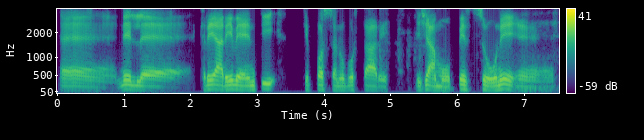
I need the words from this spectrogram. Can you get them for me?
eh, nel creare eventi che possano portare diciamo persone eh,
